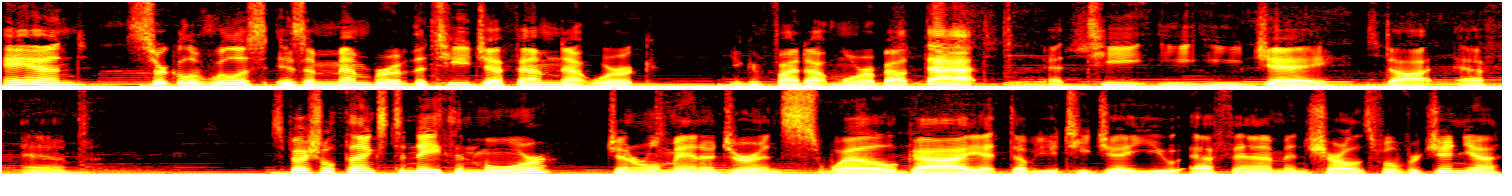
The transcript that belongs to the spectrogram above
And Circle of Willis is a member of the Teej FM network. You can find out more about that at teej.fm. Special thanks to Nathan Moore, General Manager and swell guy at WTJU FM in Charlottesville, Virginia,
